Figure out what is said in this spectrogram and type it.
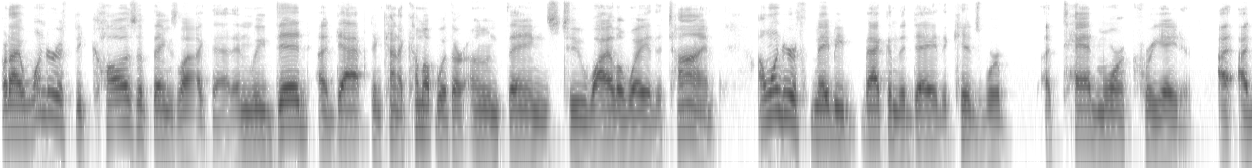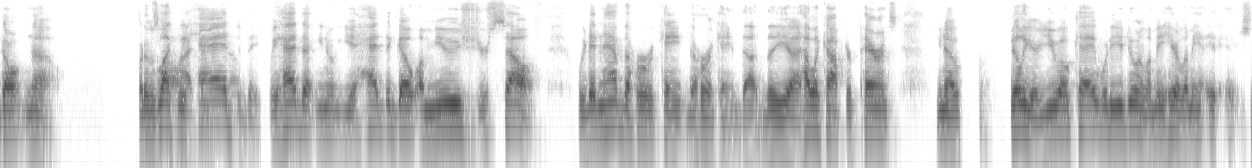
but I wonder if because of things like that, and we did adapt and kind of come up with our own things to while away the time. I wonder if maybe back in the day the kids were a tad more creative. I, I don't know. But it was like Oh, we I had so. to be. We had to, you know, you had to go amuse yourself. We didn't have the hurricane, the hurricane, the the uh, helicopter parents. You know, Billy, are you okay? What are you doing? Let me hear. Let me. it- it's-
